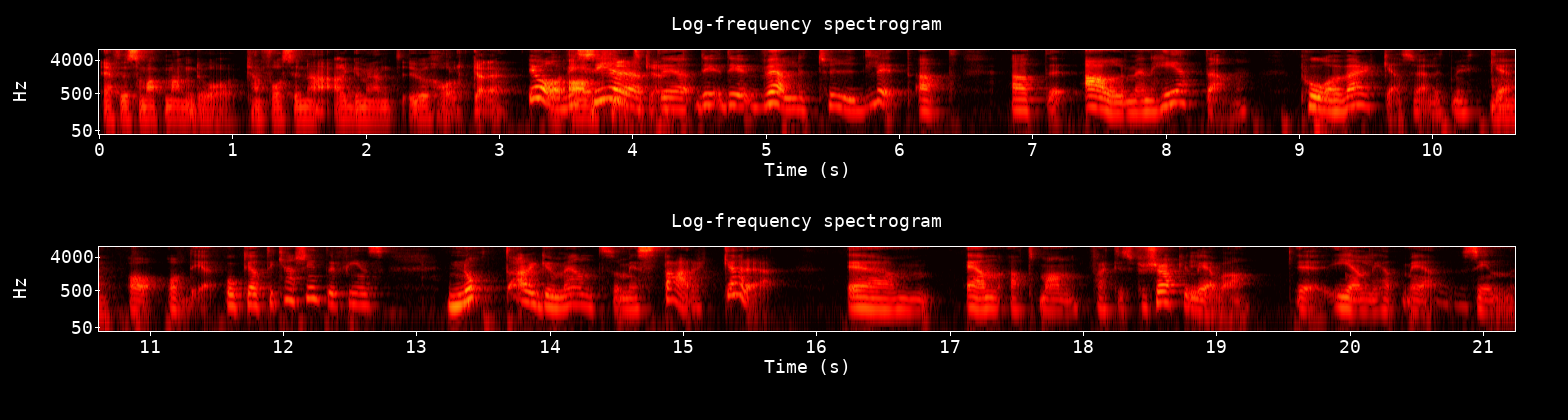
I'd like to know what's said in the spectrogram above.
eftersom att man då kan få sina argument urholkade. Ja, vi ser att det, det, det är väldigt tydligt att, att allmänheten påverkas väldigt mycket av, av det. Och att det kanske inte finns något argument som är starkare ehm, än att man faktiskt försöker leva eh, i enlighet med sin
